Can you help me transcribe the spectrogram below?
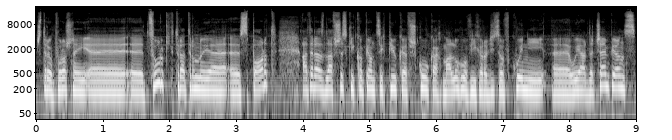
czteropurocznej e, e, córki, która trenuje e, sport. A teraz dla wszystkich kopiących piłkę w szkółkach maluchów i ich rodziców Queenie We Are The Champions.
